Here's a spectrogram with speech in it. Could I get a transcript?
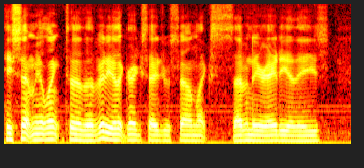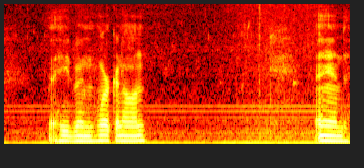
He sent me a link to the video that Greg Sage was selling like 70 or 80 of these that he'd been working on. And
